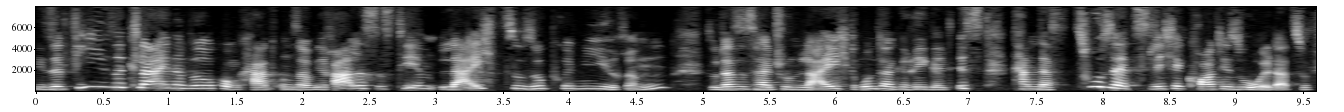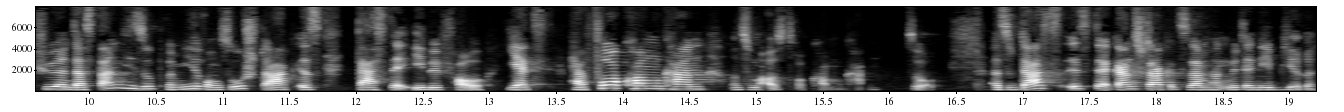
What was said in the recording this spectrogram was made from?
diese fiese kleine Wirkung hat, unser virales System leicht zu supprimieren, so dass es halt schon leicht runtergeregelt ist, kann das zusätzliche Cortisol dazu führen, dass dann die Supprimierung so stark ist, dass der EBV jetzt hervorkommen kann und zum Ausdruck kommen kann. So. Also das ist der ganz starke Zusammenhang mit der Nebenniere.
